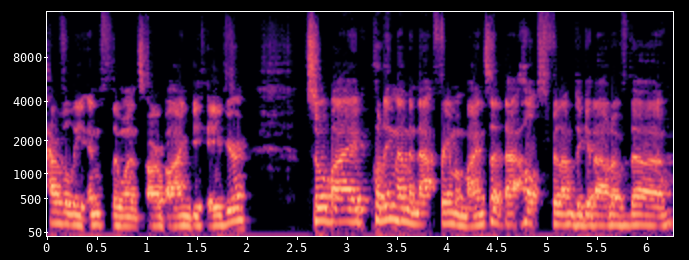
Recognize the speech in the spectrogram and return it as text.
heavily influence our buying behavior. So by putting them in that frame of mindset, that helps for them to get out of the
